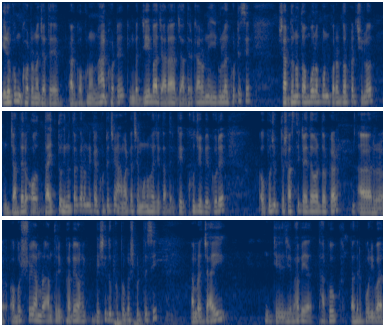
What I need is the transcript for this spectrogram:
এরকম ঘটনা যাতে আর কখনো না ঘটে, কিংবা যে বা যারা, যাদের কারণে এইগুলো ঘটেছে সাবধানতা অবলম্বন করার দরকার ছিল। যাদের দায়িত্বহীনতার কারণে এটা ঘটেছে, আমার কাছে মনে হয় যে তাদেরকে খুঁজে বের করে উপযুক্ত শাস্তিটাই দেওয়ার দরকার। আর অবশ্যই আমরা আন্তরিকভাবে অনেক বেশি দুঃখ প্রকাশ করতেছি। আমরা চাই যে যেভাবে থাকুক, তাদের পরিবার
